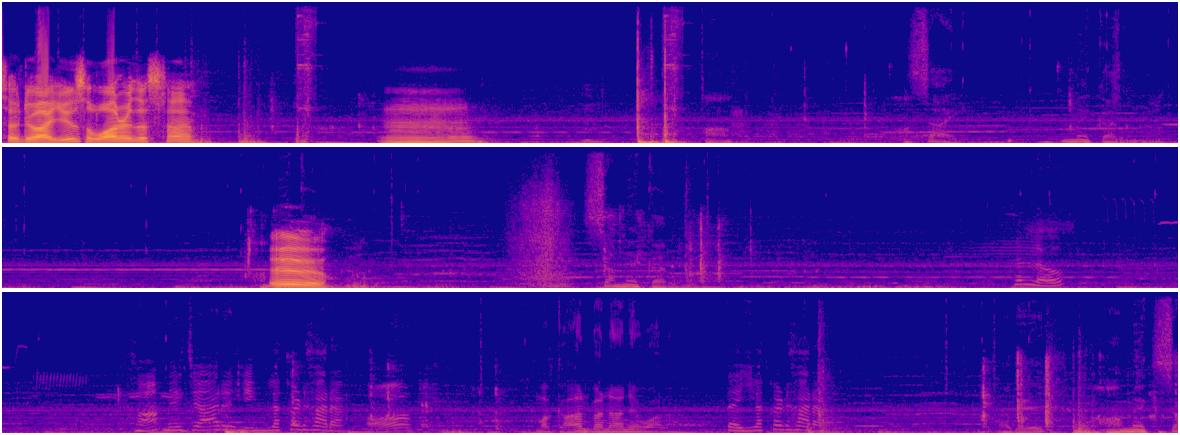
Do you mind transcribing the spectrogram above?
So do I use the water this time? Mmm. साई मैं करूँगा Ooh. सा मैं करूँगा हेलो हाँ मैं जा रही हूँ लकड़हारा हाँ मकान बनाने वाला तय लकड़हारा आदेश हाँ मैं सा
